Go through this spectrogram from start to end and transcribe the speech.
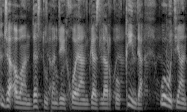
ئنجا ئەوان دەست و پەنجەی خۆیان گەز لە ڕق و قیندا، ووتیان،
